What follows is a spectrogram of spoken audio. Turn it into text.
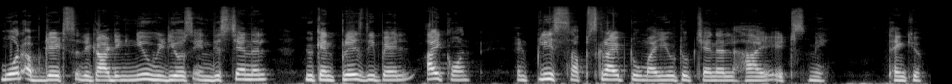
more updates regarding new videos in this channel, you can press the bell icon and please subscribe to my YouTube channel. Hi, it's me. Thank you.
